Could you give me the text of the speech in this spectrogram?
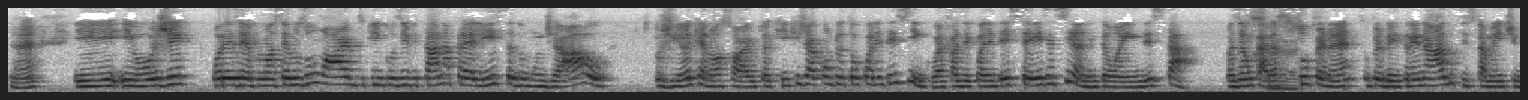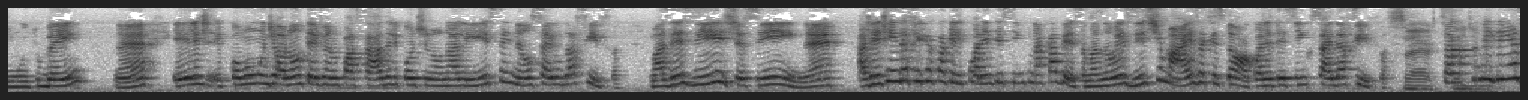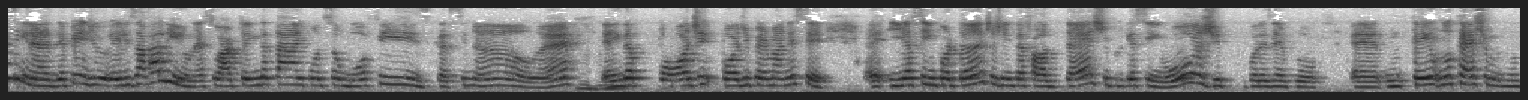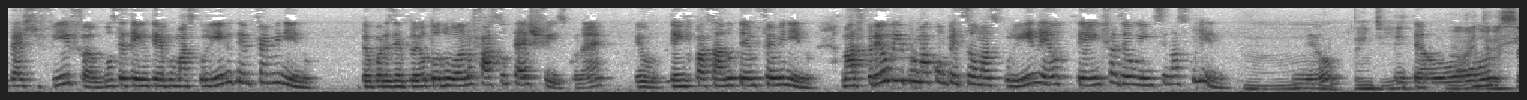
né? E, e hoje, por exemplo, nós temos um árbitro que inclusive está na pré-lista do Mundial, o Jean, que é nosso árbitro aqui, que já completou 45, vai fazer 46 esse ano, então ainda está. Mas é um cara certo. super, né? Super bem treinado, fisicamente muito bem, né? Ele, como o Mundial não teve ano passado, ele continuou na lista e não saiu da FIFA. Mas existe, assim, né? A gente ainda fica com aquele 45 na cabeça, mas não existe mais a questão, ó, 45 sai da FIFA. Certo. Só que também tem assim, né? Depende, eles avaliam, né? Se o árbitro ainda tá em condição boa física, se não, né? Uhum. Ainda pode, pode permanecer. É, e assim, importante a gente até falar do teste, porque assim, hoje, por exemplo, é, tem, no, teste, no teste FIFA, você tem o tempo masculino e o tempo feminino. Então, por exemplo, eu todo ano faço o teste físico, né? Eu tenho que passar no tempo feminino. Mas para eu ir para uma competição masculina, eu tenho que fazer o índice masculino. Hum, entendeu? Entendi. Então, ah,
